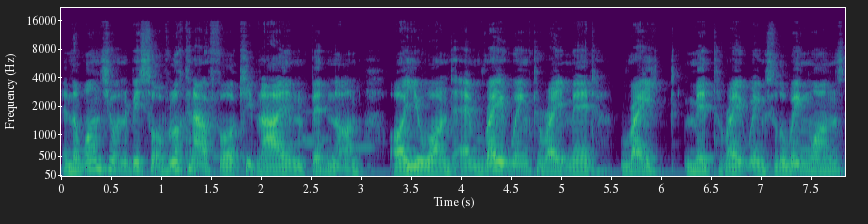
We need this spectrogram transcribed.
and the ones you want to be sort of looking out for keep an eye and bidding on or you want um, right wing to right mid right mid to right wing. So the wing ones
